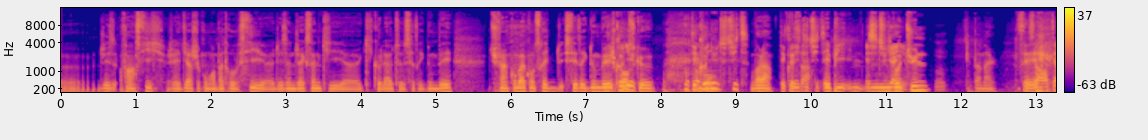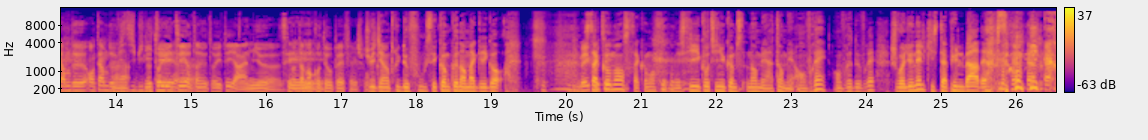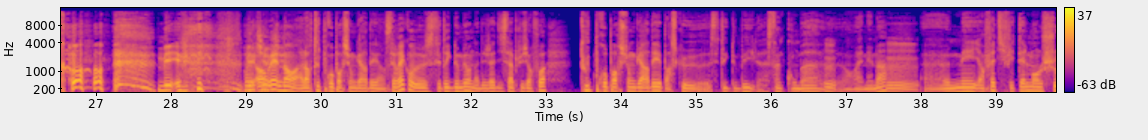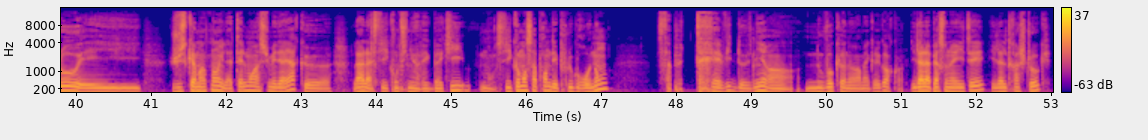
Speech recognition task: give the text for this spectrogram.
Jason. Enfin, si, j'allais dire, je comprends pas trop. Si euh, Jason Jackson qui euh, qui call out Cédric Doumbé, tu fais un combat contre Cédric- Doumbé, je connu. pense que T'es Bon. connu tout de suite. voilà. T'es connu ça. tout de suite. Et puis Et si tu niveau gagnes thune, Mm. c'est pas mal. C'est ça, en termes de, en termes de Voilà. visibilité. Notoriété, euh, en termes de notoriété, il y a rien de mieux, euh, C'est- notamment quand t'es au PFL, je pense. Je vais dire un truc de fou. C'est comme Conor McGregor. mais ça écoutez, commence, ça commence. mais s'il continue comme ça, non mais attends, mais en vrai, en vrai de vrai, je vois Lionel qui se tape une barre derrière son micro. mais mais en vrai, non. Alors toute proportion gardée. hein. C'est vrai que Cédric Doumbé, on a déjà dit ça plusieurs fois. Toute proportion gardée parce que Cédric Doumbé, il a cinq combats euh, en MMA. Hmm. Euh, mais en fait, il fait tellement le show et il- jusqu'à maintenant, il a tellement assumé derrière que là, là, s'il continue avec Baki, bon, s'il commence à prendre des plus gros noms, ça peut très vite devenir un nouveau Conor McGregor, quoi. Il a la personnalité, il a le trash talk.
